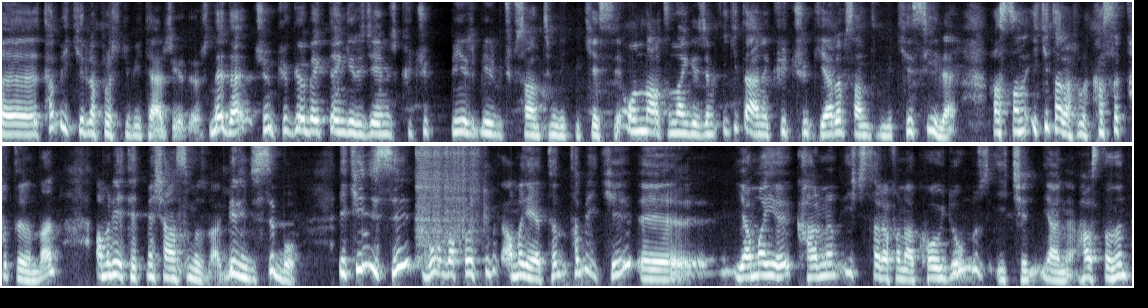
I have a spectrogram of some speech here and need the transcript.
e, tabii ki laparoskopiyi tercih ediyoruz. Neden? Çünkü göbekten gireceğimiz küçük 1-1,5 santimlik bir kesi, onun altından gireceğimiz iki tane küçük yarım santimlik kesiyle hastanın iki taraflı kasık fıtığından ameliyat etme şansımız var. Birincisi bu. İkincisi bu laparoskopik ameliyatın tabii ki e, yamayı karnın iç tarafına koyduğumuz için yani hastanın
